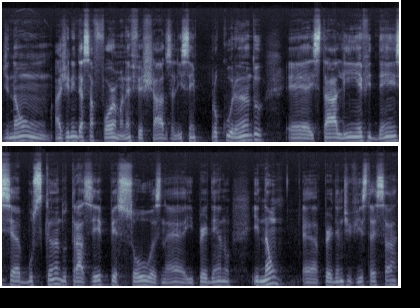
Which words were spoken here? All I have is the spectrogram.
de não agirem dessa forma, né, fechados ali, sempre procurando é, estar ali em evidência, buscando trazer pessoas, né, e perdendo e não é, perdendo de vista essa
